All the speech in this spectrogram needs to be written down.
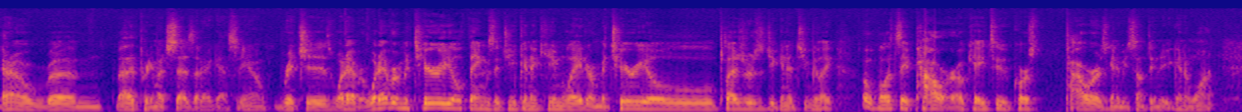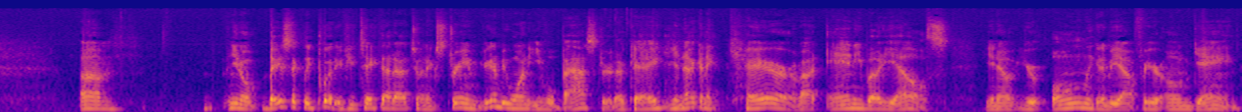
I don't know. Um, that pretty much says it, I guess. You know, riches, whatever, whatever material things that you can accumulate or material pleasures that you can accumulate. Oh, well, let's say power. Okay, too. Of course, power is going to be something that you're going to want. Um, you know, basically put, if you take that out to an extreme, you're going to be one evil bastard. Okay, you're not going to care about anybody else. You know, you're only going to be out for your own gain,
